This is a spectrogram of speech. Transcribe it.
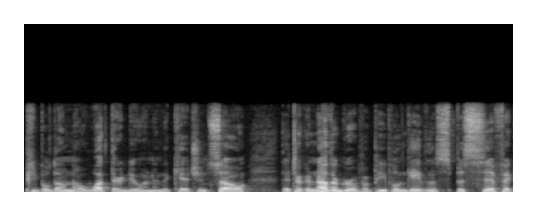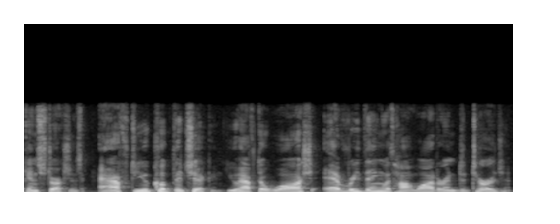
people don't know what they're doing in the kitchen, so they took another group of people and gave them specific instructions. After you cook the chicken, you have to wash everything with hot water and detergent.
